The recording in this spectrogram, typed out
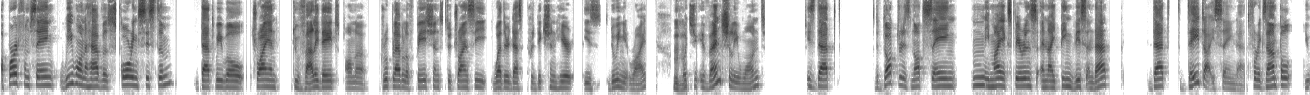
apart from saying we want to have a scoring system that we will try and to validate on a group level of patients to try and see whether that prediction here is doing it right. Mm-hmm. What you eventually want is that the doctor is not saying, mm, in my experience, and I think this and that. That data is saying that. For example, you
